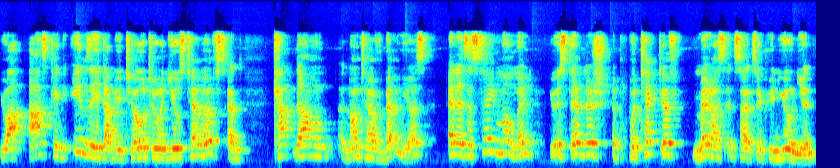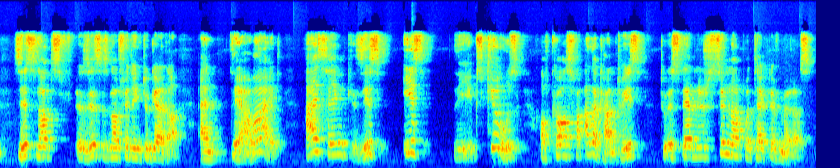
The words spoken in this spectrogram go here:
you are asking in the WTO to reduce tariffs and cut down non tariff barriers. And at the same moment, you establish a protective measures inside the European Union. This, not, this is not fitting together. And they are right. I think this is the excuse of course, for other countries to establish similar protective measures.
